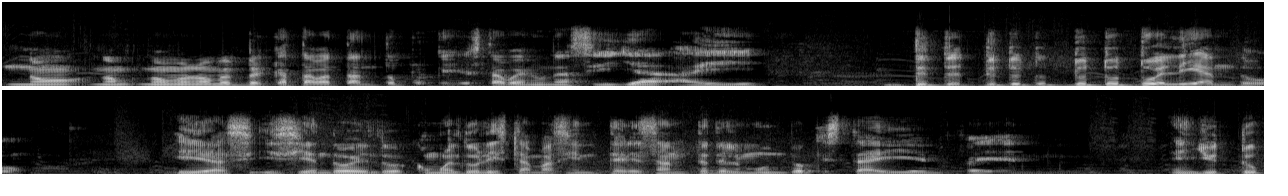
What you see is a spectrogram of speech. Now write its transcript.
no, no, no, no me percataba tanto porque yo estaba en una silla ahí du- du- du- du- du- du- dueleando y, así, y siendo el, como el duelista más interesante del mundo que está ahí en, en, en YouTube.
